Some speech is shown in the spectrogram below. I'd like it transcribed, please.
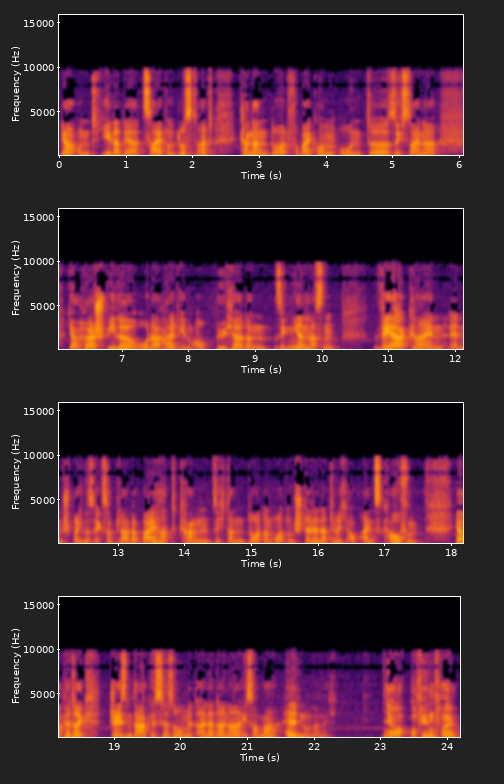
Ja, und jeder, der Zeit und Lust hat, kann dann dort vorbeikommen und äh, sich seine ja, Hörspiele oder halt eben auch Bücher dann signieren lassen. Wer kein entsprechendes Exemplar dabei hat, kann sich dann dort an Ort und Stelle natürlich auch eins kaufen. Ja, Patrick, Jason Dark ist ja so mit einer deiner, ich sag mal, Helden, oder nicht? Ja, auf jeden Fall.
